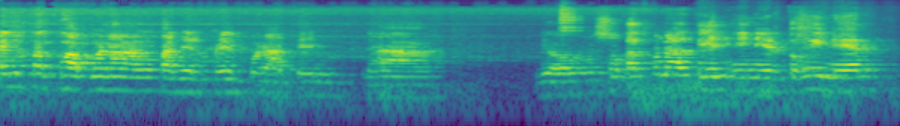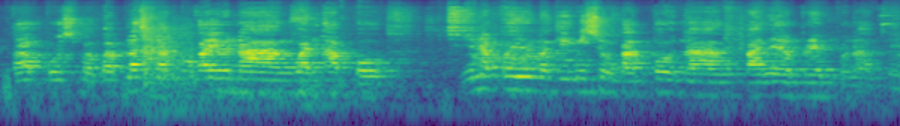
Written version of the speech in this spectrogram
Lang yung pagkuha po ng panel frame po natin na yung sukat po natin, inner to inner, tapos magpa-plus lang po kayo ng 1 half po. Yun na po yung magiging sukat po ng panel frame po natin.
